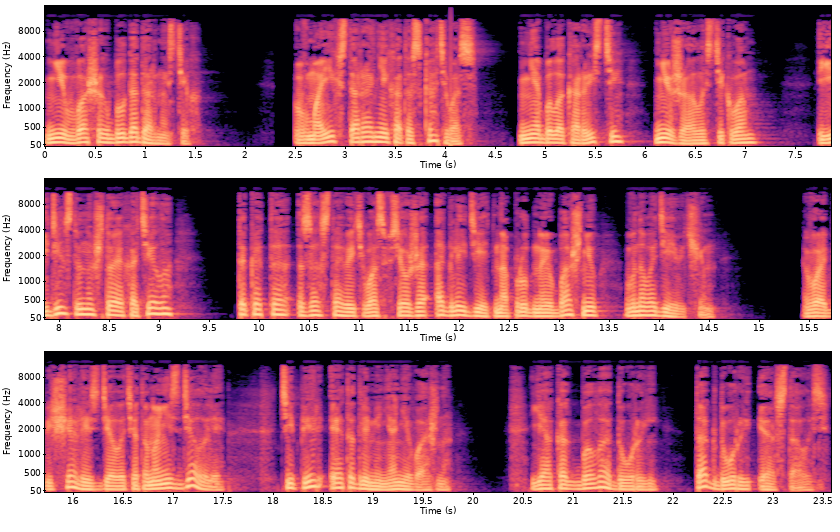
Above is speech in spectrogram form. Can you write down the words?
ни в ваших благодарностях. В моих стараниях отыскать вас не было корысти, ни жалости к вам. Единственное, что я хотела, так это заставить вас все же оглядеть на прудную башню в Новодевичьем. Вы обещали сделать это, но не сделали. Теперь это для меня не важно. Я как была дурой, так дурой и осталась.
